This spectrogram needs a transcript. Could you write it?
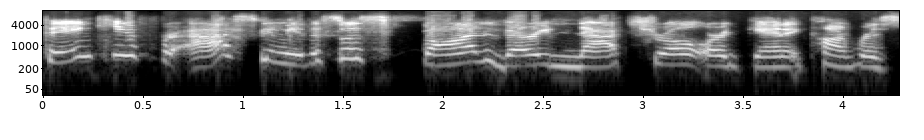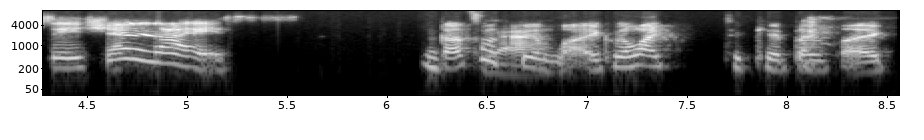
Thank you for asking me. This was fun, very natural, organic conversation. Nice. That's what yeah. we like. We like to keep it like,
